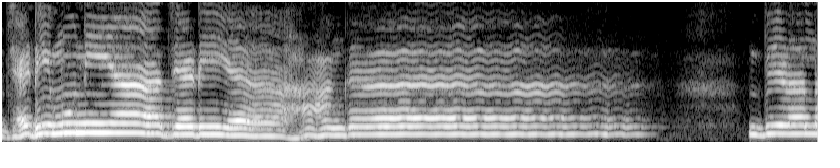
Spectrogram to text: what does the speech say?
ಜಡಿ ಮುನಿಯ ಜಡಿಯ ಹಾಂಗ. ಬಿಳಲ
